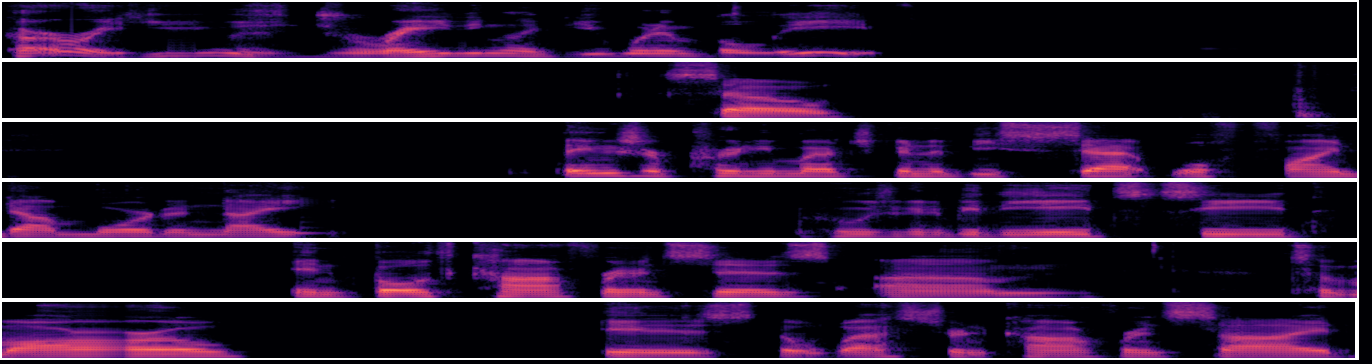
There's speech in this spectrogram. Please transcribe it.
Curry, he was draining like you wouldn't believe. So things are pretty much going to be set. We'll find out more tonight who's going to be the eighth seed in both conferences. Um, tomorrow is the Western Conference side.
